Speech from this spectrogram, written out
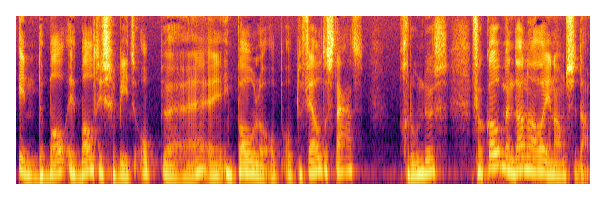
in de Bal, het Baltisch gebied op, eh, in Polen op, op de velden staat. Groen dus. Verkoopt men dan al in Amsterdam.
